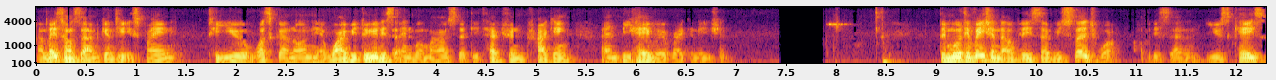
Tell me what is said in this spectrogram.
And later on, I'm going to explain to you what's going on here, why we do this animal mouse, detection, tracking, and behavior recognition. The motivation of this research work of this uh, use case,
